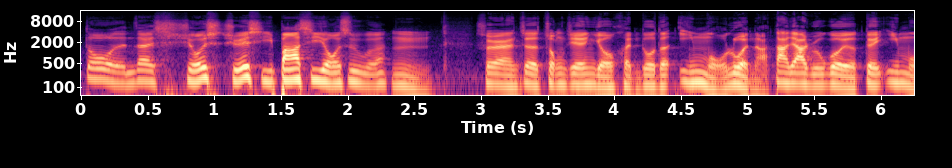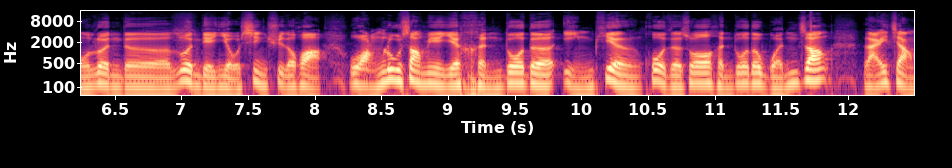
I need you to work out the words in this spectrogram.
都有人在学学习巴西柔术了。嗯。虽然这中间有很多的阴谋论啊，大家如果有对阴谋论的论点有兴趣的话，网络上面也很多的影片或者说很多的文章来讲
